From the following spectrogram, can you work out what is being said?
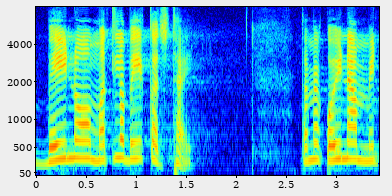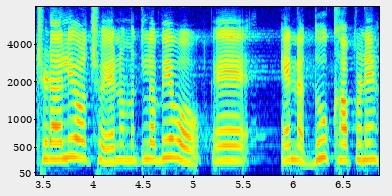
બેયનો મતલબ એક જ થાય. તમે કોઈના મીઠડા લ્યો છો, એનો મતલબ એવો કે એના દુઃખ આપણે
